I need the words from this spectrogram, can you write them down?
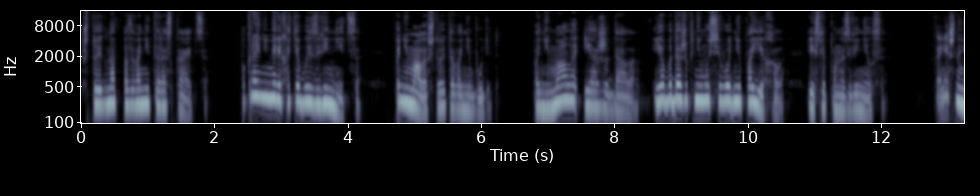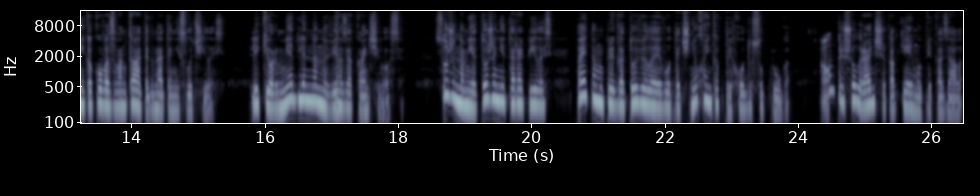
что Игнат позвонит и раскается. По крайней мере, хотя бы извиниться. Понимала, что этого не будет. Понимала и ожидала. Я бы даже к нему сегодня поехала, если бы он извинился. Конечно, никакого звонка от Игната не случилось. Ликер медленно, но верно заканчивался. С ужином я тоже не торопилась, поэтому приготовила его точнёхонько к приходу супруга. А он пришел раньше, как я ему приказала.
